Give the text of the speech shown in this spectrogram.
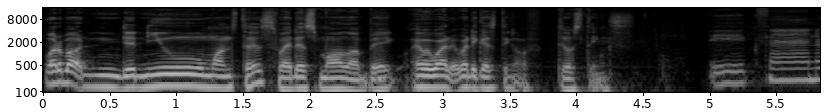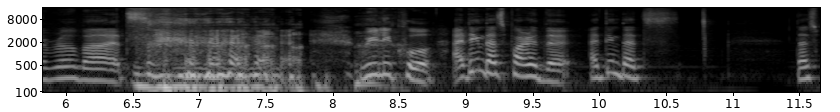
What about the new monsters, whether small or big? Uh, What, what do you guys think of those things? Big fan of robots. really cool. I think that's part of the. I think that's that's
